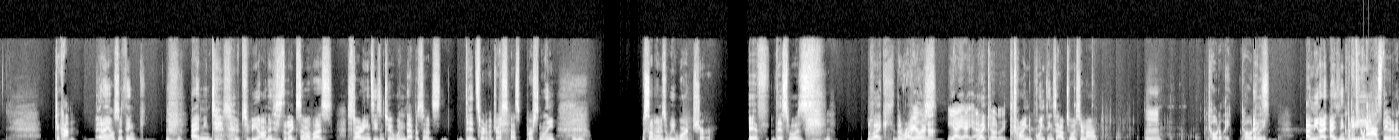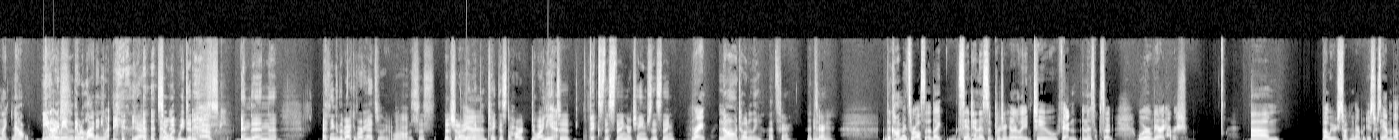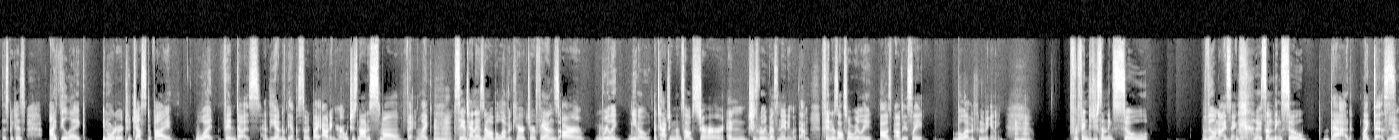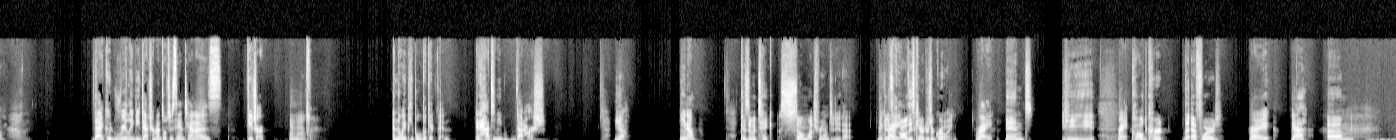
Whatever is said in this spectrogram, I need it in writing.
to come. And I also think, I mean, to, to be honest, like some of us starting in season two when the episodes did sort of address us personally, mm-hmm. Sometimes we weren't sure if this was like the writers real or not. Yeah, yeah, yeah. Like totally trying to point things out to us or not. Mm. Totally, totally. And, I mean, I, I think. But we, if you asked, they would have been like, "No." You know course. what I mean? They would have lied anyway. yeah. So like we didn't ask, and then I think in the back of our heads, we're like, "Well, is this? Uh, should I yeah. like take this to heart? Do I need yeah. to fix this thing or change this thing?" Right. No, totally. That's fair. That's mm-hmm. fair. The comments were also like Santana's, particularly to Finn in this episode, were very harsh. Um, but we were just talking with our producer Sam about this because I feel like in order to justify what Finn does at the end of the episode by outing her, which is not a small thing. Like mm-hmm. Santana is now a beloved character. Fans are really, you know, attaching themselves to her and she's really resonating with them. Finn is also really obviously beloved from the beginning. Mm-hmm. For Finn to do something so villainizing, something so bad like this, yeah, that could really be detrimental to Santana's future. Mm-hmm. And the way people look at Finn, it had to be that harsh. Yeah, you know, because it would take so much for him to do that. Because right. like all these characters are growing, right? And he right called Kurt the F word. Right. Yeah. Um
